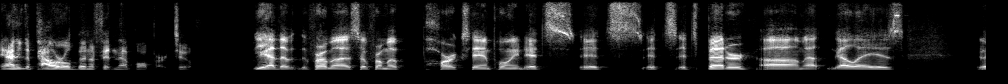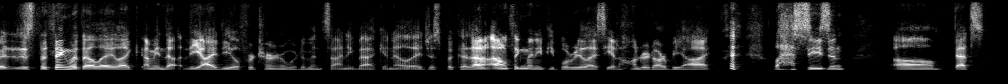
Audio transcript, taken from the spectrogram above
and I think the power will benefit in that ballpark too. Yeah, the, from a so from a park standpoint, it's it's it's it's better. Um, LA is uh, just the thing with LA. Like, I mean, the the ideal for Turner would have been signing back in LA, just because I don't, I don't think many people realize he had 100 RBI last season. Um, that's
